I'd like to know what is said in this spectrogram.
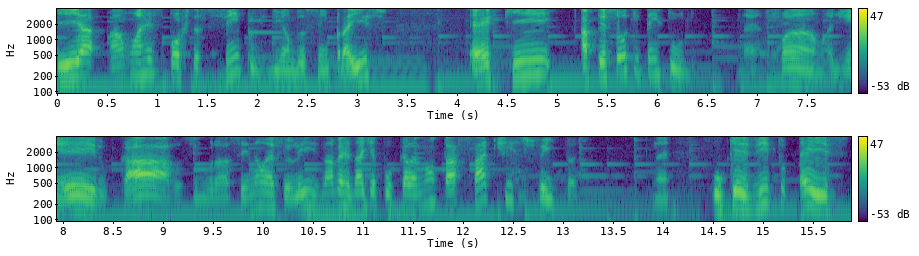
E a uma resposta simples, digamos assim, para isso é que a pessoa que tem tudo, né, fama, dinheiro, carro, segurança e não é feliz, na verdade é porque ela não está satisfeita. Né? O quesito é esse.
